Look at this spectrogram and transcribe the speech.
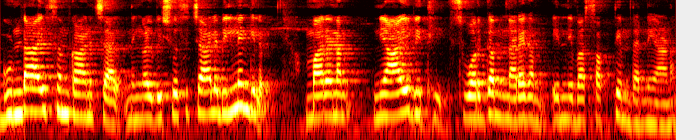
ഗുണ്ടായുസം കാണിച്ചാൽ നിങ്ങൾ വിശ്വസിച്ചാലും ഇല്ലെങ്കിലും മരണം ന്യായവിധി സ്വർഗം നരകം എന്നിവ സത്യം തന്നെയാണ്.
